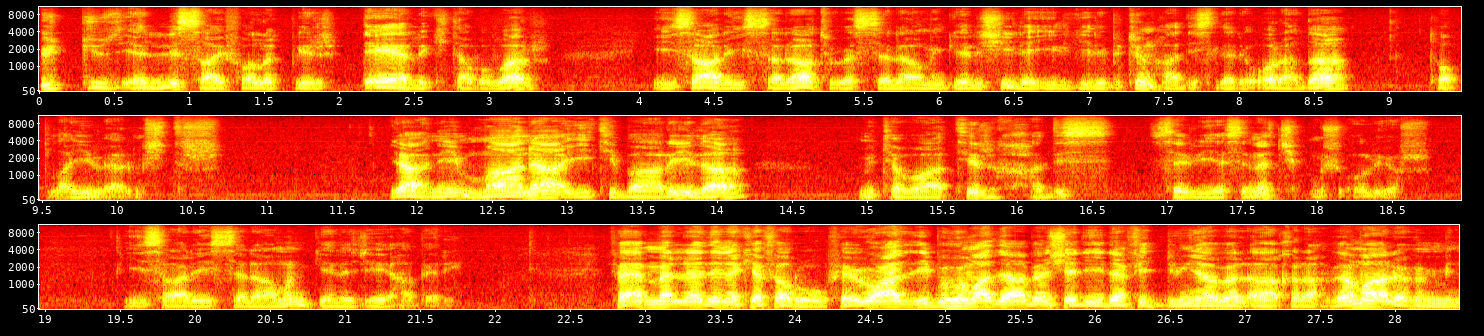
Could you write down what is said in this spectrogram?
350 sayfalık bir değerli kitabı var. İsa Aleyhisselatu Vesselam'ın gelişiyle ilgili bütün hadisleri orada toplayıvermiştir. Yani mana itibarıyla mütevatir hadis seviyesine çıkmış oluyor. İsa Aleyhisselam'ın geleceği haberi. فَاَمَّا الَّذِينَ كَفَرُوا فَيُعَذِّبُهُمْ عَذَابًا شَد۪يدًا فِي الدُّنْيَا وَالْآخِرَةِ وَمَا لَهُمْ مِنْ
